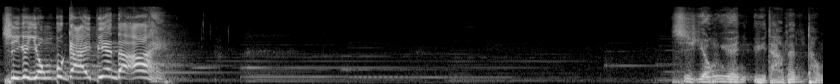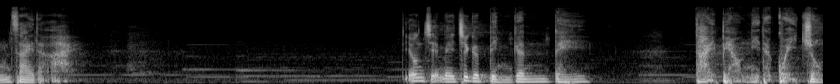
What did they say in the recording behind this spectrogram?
是一个永不改变的爱。”是永远与他们同在的爱，弟兄姐妹，这个饼跟杯代表你的贵重，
